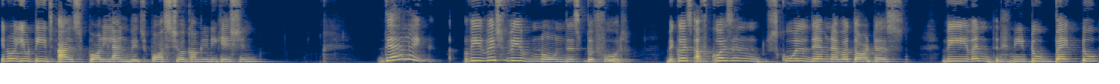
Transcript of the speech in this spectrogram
you know you teach us body language posture communication they're like we wish we've known this before. Because of course in school they've never taught us. We even need to beg to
